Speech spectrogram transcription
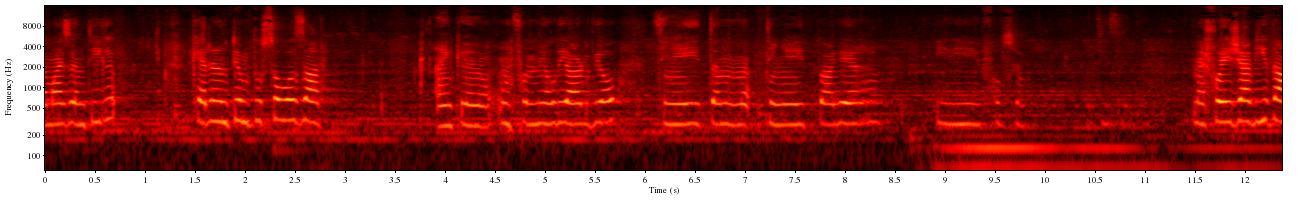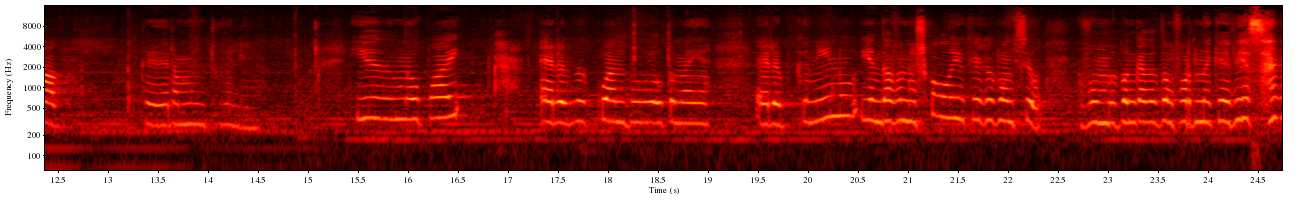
É a mais antiga, que era no tempo do Salazar, em que um familiar dele tinha ido, tinha ido para a guerra e faleceu. Mas foi já de idade, que era muito velhinho. E o meu pai era de quando ele também era pequenino e andava na escola e o que é que aconteceu? Levou uma pancada tão forte na cabeça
